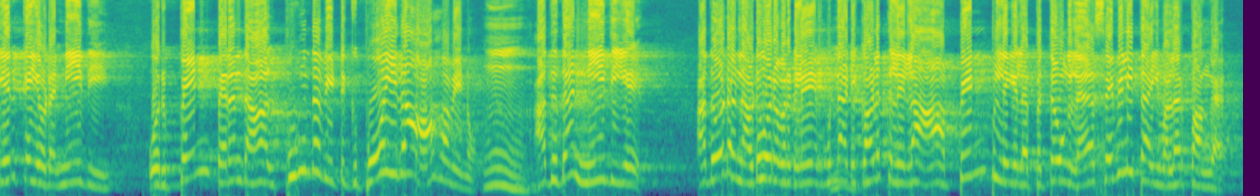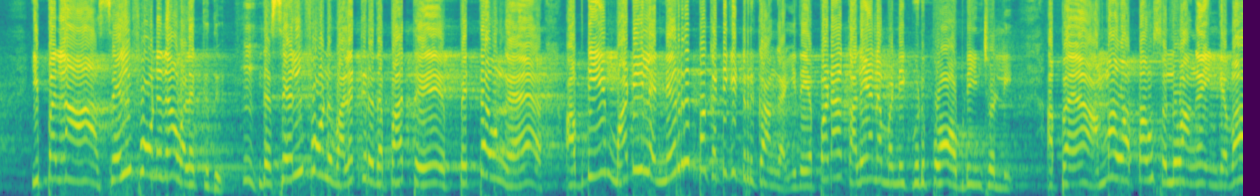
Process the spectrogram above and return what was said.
இயற்கையோட நீதி. ஒரு பெண் பிறந்தால் புகுந்த வீட்டுக்கு போய் தான் ஆக வேணும். அதுதான் நீதியே. அதோட நடுவர் அவர்களே முன்னாடி காலத்துல எல்லாம் பெண் பிள்ளைகளை பெத்தவங்களை செவிலி தாய் வளர்ப்பாங்க. இப்பெல்லாம் செல்போனு தான் வளர்க்குது. இந்த செல்போன் வளர்க்கறத பார்த்து பெத்தவங்க அப்படியே மடியில நெருப்ப கட்டிக்கிட்டு இருக்காங்க. இதை எப்படா கல்யாணம் பண்ணி கொடுப்போம் அப்படின்னு சொல்லி. அப்ப அம்மாவும் அப்பாவும் சொல்லுவாங்க இங்க வா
